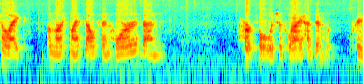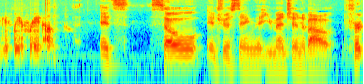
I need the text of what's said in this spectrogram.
to like immerse myself in horror than hurtful, which is what I had been previously afraid of. it's so interesting that you mentioned about for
